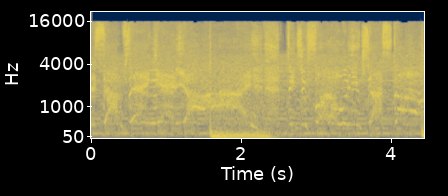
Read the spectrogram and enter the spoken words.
Is there something in your eye? Did you follow or you just thought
